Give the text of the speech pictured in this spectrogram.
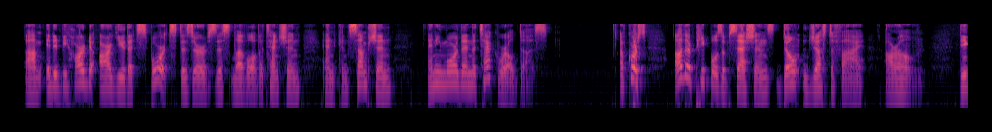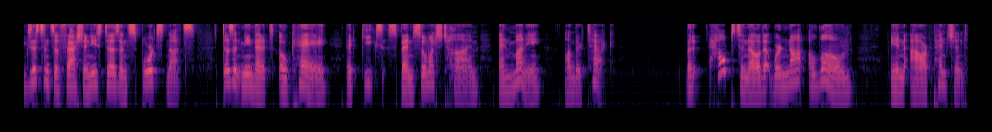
Um, it'd be hard to argue that sports deserves this level of attention and consumption any more than the tech world does. Of course, other people's obsessions don't justify our own. The existence of fashionistas and sports nuts doesn't mean that it's okay that geeks spend so much time and money on their tech. But it helps to know that we're not alone in our penchant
